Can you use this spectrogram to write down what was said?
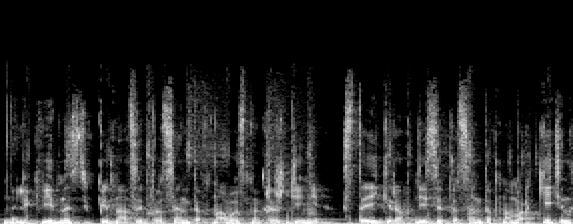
на ликвидность, 15% на вознаграждение стейкеров, 10% на маркетинг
